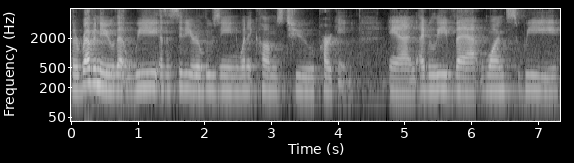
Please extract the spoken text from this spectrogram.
the revenue that we as a city are losing when it comes to parking. And I believe that once we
